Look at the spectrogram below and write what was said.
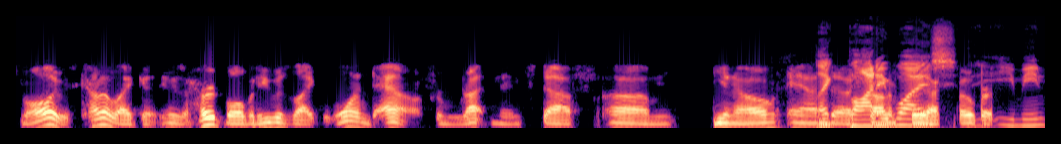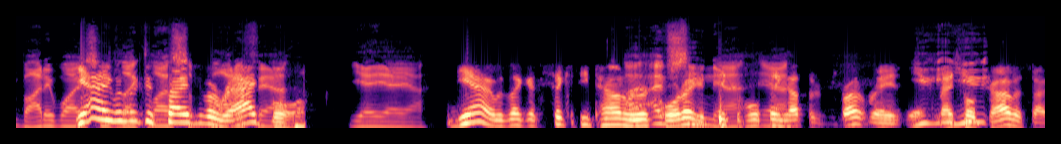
small. He was kind of like a, he was a hurt bull, but he was like worn down from rutting and stuff. Um, you know, and like uh, body wise, October. you mean body wise? Yeah, he was like, the size of a rag fat? bull. Yeah, yeah, yeah. Yeah, it was like a sixty pound rear quarter. I could take the whole thing yeah. up and front raise it. You- and I told Travis, I,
